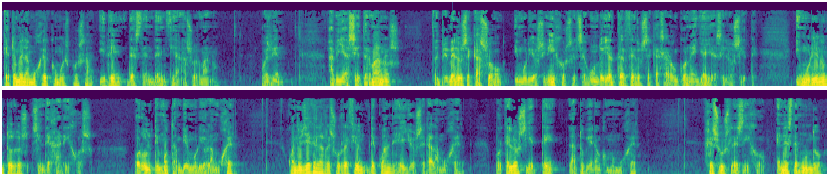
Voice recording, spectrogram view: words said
que tome la mujer como esposa y dé descendencia a su hermano. Pues bien, había siete hermanos. El primero se casó y murió sin hijos, el segundo y el tercero se casaron con ella y así los siete. Y murieron todos sin dejar hijos. Por último también murió la mujer. Cuando llegue la resurrección, ¿de cuál de ellos será la mujer? Porque los siete la tuvieron como mujer. Jesús les dijo, en este mundo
